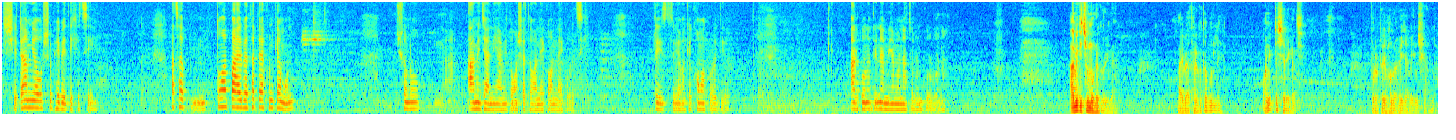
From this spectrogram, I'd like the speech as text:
সেটা আমি অবশ্য ভেবে দেখেছি। আচ্ছা তোমার পায়ের ব্যথাটা এখন কেমন? শোনো, আমি জানি আমি তোমার সাথে অনেক অন্যায় করেছি। প্লিজ, তুমি আমাকে ক্ষমা করে দিও। আর কোনোদিন আমি এমন আচরণ করব না। আমি কিছু মনে করি না। পায়ে ব্যথার কথা বললে অনেকটা সেরে গেছে। পুরোটাই ভালো হয়ে যাবে, ইনশাআল্লাহ।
